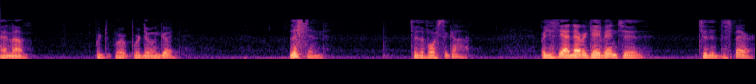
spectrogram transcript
and uh, we're, we're, we're doing good. Listen to the voice of God. But you see, I never gave in to, to the despair.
